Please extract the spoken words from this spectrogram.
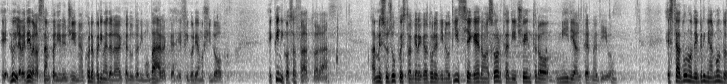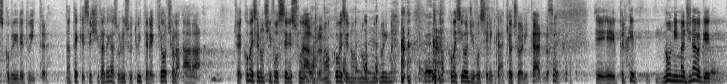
eh, lui la vedeva la stampa di regime ancora prima della caduta di Mubarak e figuriamoci dopo. E quindi cosa ha fatto là? Ha messo su questo aggregatore di notizie che era una sorta di centro media alternativo. È stato uno dei primi al mondo a scoprire Twitter, tant'è che se ci fate caso lui su Twitter è chiocciola ala, cioè come se non ci fosse nessun altro, no? come, se non, non, non come se oggi fosse Riccardo, chiocciola Riccardo. E perché non immaginava che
